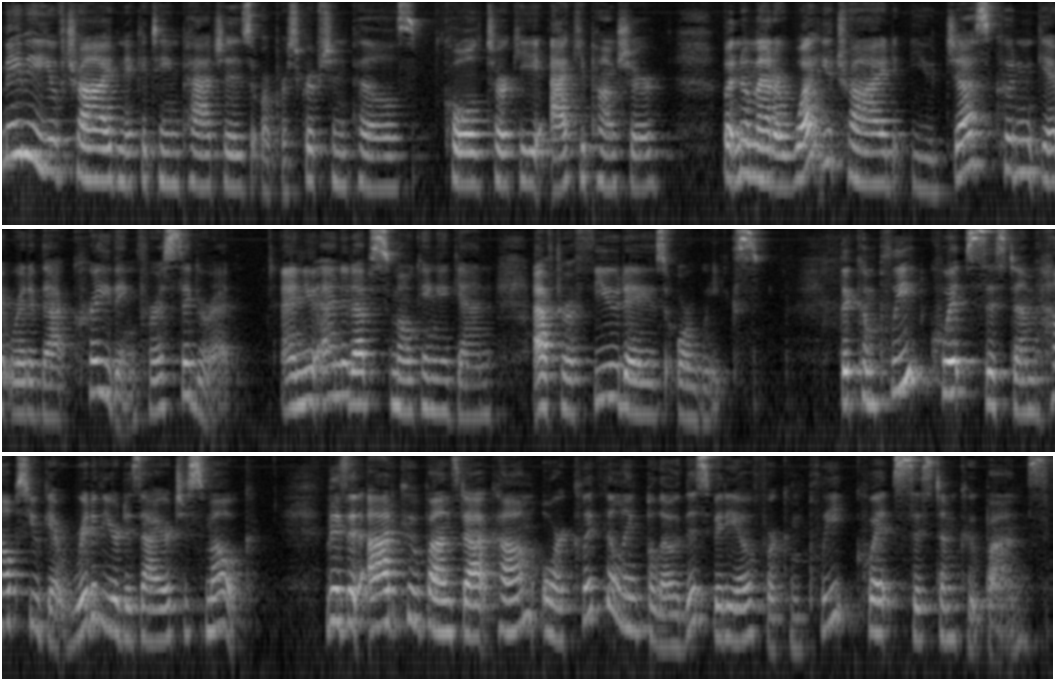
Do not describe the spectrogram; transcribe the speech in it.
Maybe you've tried nicotine patches or prescription pills, cold turkey, acupuncture, but no matter what you tried, you just couldn't get rid of that craving for a cigarette, and you ended up smoking again after a few days or weeks. The Complete Quit system helps you get rid of your desire to smoke. Visit oddcoupons.com or click the link below this video for Complete Quit System coupons.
